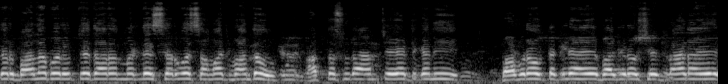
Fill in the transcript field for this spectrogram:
तर बालाभर उत्तेदारांमधले सर्व समाज बांधव आता सुद्धा आमच्या या ठिकाणी बाबूराव टकले आहे बाजीराव शेठ लाड आहे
